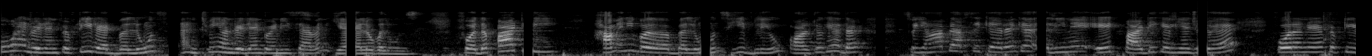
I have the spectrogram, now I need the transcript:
450 red balloons and 327 yellow balloons. For the party, how many balloons he blew altogether? So यहाँ पे आपसे कह रहे हैं कि अली ने एक पार्टी के लिए जो है 450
